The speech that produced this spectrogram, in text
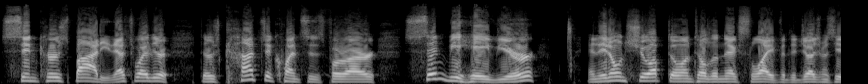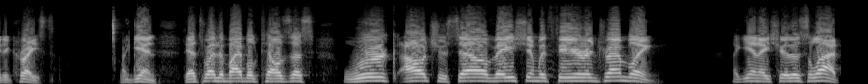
sin cursed body. That's why there, there's consequences for our sin behavior, and they don't show up though until the next life at the judgment seat of Christ. Again, that's why the Bible tells us work out your salvation with fear and trembling. Again, I share this a lot.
